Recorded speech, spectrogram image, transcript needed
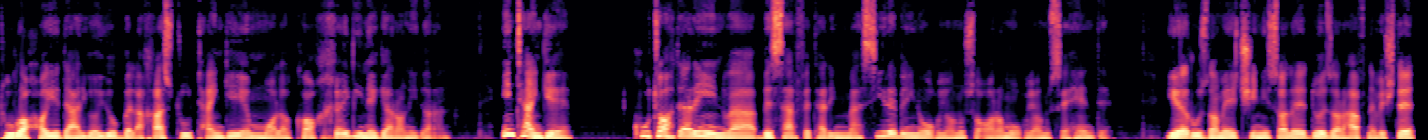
تو راه های دریایی و بلخص تو تنگه مالاکا خیلی نگرانی دارن. این تنگه کوتاهترین و به ترین مسیر بین اقیانوس آرام و اقیانوس هنده. یه روزنامه چینی سال 2007 نوشته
